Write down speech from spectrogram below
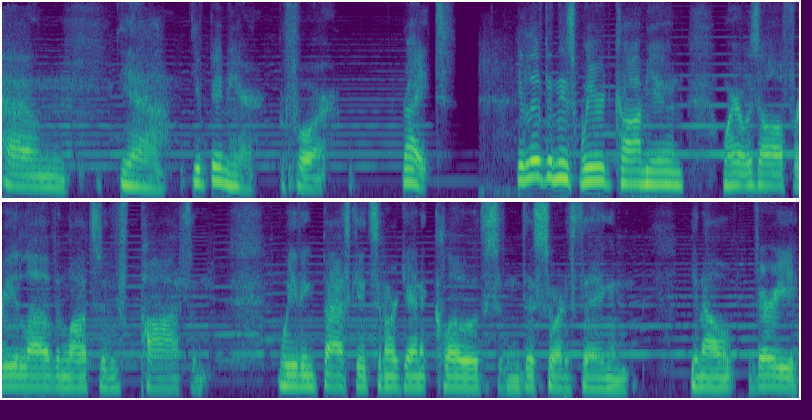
um, yeah, you've been here before. Right. You lived in this weird commune where it was all free love and lots of pot and weaving baskets and organic clothes and this sort of thing. And, you know, very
